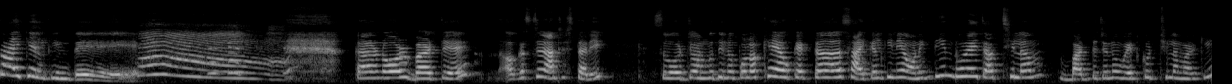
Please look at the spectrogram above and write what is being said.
সাইকেল কিনতে। কারণ ওর বার্থডে অগস্টের আঠাশ তারিখ। সো ওর জন্মদিন উপলক্ষে ওকে একটা সাইকেল কিনে অনেক দিন ধরেই চাচ্ছিলাম। বার্থডে জন্য ওয়েট করছিলাম আর কি।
